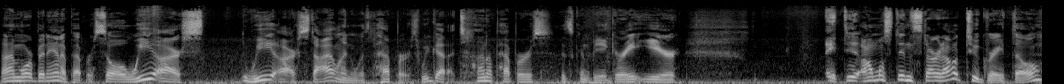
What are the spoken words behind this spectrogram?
Uh, more banana pepper. So we are we are styling with peppers. We've got a ton of peppers. It's going to be a great year. It did, almost didn't start out too great though.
